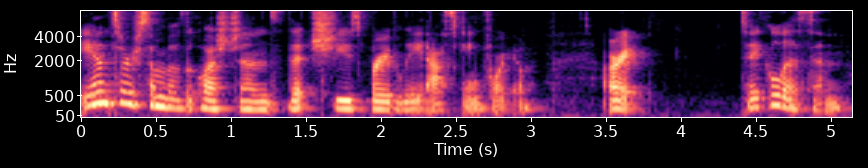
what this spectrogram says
answer some of the questions that she's bravely asking for you. All right, take a listen.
